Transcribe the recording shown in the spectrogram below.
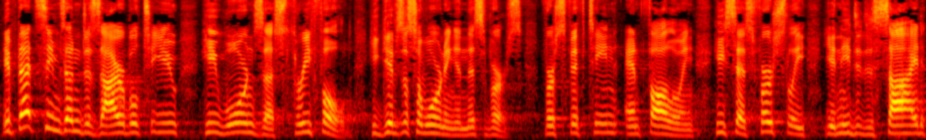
If that seems undesirable to you, he warns us threefold. He gives us a warning in this verse, verse 15 and following. He says, firstly, you need to decide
